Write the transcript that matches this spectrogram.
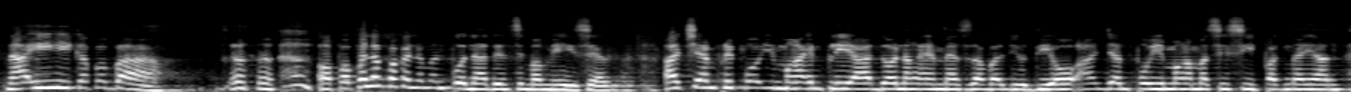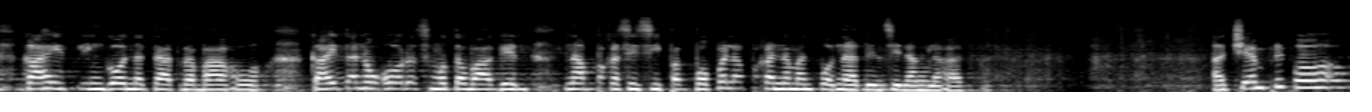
naihi ka pa ba? o, papalakpakan naman po natin si Ma'am Hazel. At syempre po yung mga empleyado ng MSWDO, andyan po yung mga masisipag na yan. Kahit linggo nagtatrabaho, kahit anong oras mo tawagin, napakasisipag po. Palakpakan naman po natin silang lahat. At syempre po,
